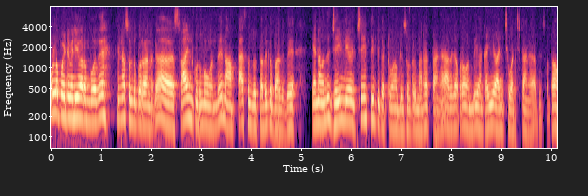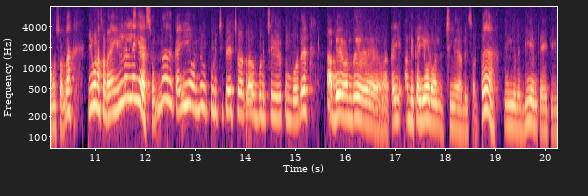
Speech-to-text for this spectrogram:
உள்ளே போயிட்டு வெளியே வரும்போது என்ன சொல்லிட்டு போகிறாருனாக்கா ஸ்டாலின் குடும்பம் வந்து நான் பேசுறது தடுக்க பார்க்குது என்னை வந்து ஜெயிலே வச்சு தீர்த்து கட்டுவோம் அப்படின்னு சொல்லிட்டு மிரட்டாங்க அதுக்கப்புறம் வந்து என் கையை அடிச்சு வச்சுட்டாங்க அப்படின்னு சொல்லிட்டு அவங்க சொல்ல இவனை சொல்றாங்க இல்லை இல்லைங்க. சும்மா கையை வந்து பிடிச்சி பேச்சுவாக்கில் பிடிச்சி இழுக்கும்போது அப்படியே வந்து கை அப்படி கையோடு வந்துச்சுங்க அப்படின்னு சொல்லிட்டு இங்கே இந்த டிஎம்கே ஐடி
